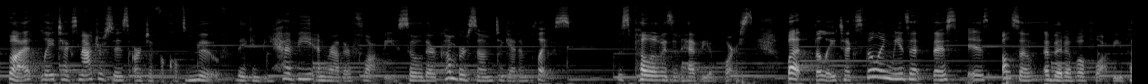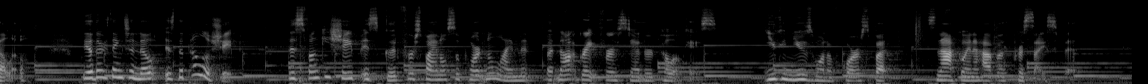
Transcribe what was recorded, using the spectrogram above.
But latex mattresses are difficult to move. They can be heavy and rather floppy, so they're cumbersome to get in place. This pillow isn't heavy, of course, but the latex filling means that this is also a bit of a floppy pillow. The other thing to note is the pillow shape. This funky shape is good for spinal support and alignment, but not great for a standard pillowcase. You can use one, of course, but it's not going to have a precise fit.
